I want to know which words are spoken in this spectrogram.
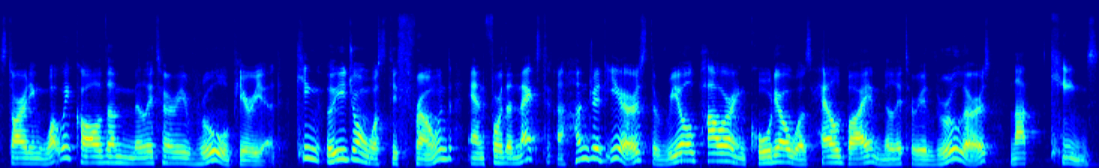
starting what we call the military rule period. King Eujong was dethroned, and for the next 100 years, the real power in Goryeo was held by military rulers, not kings.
